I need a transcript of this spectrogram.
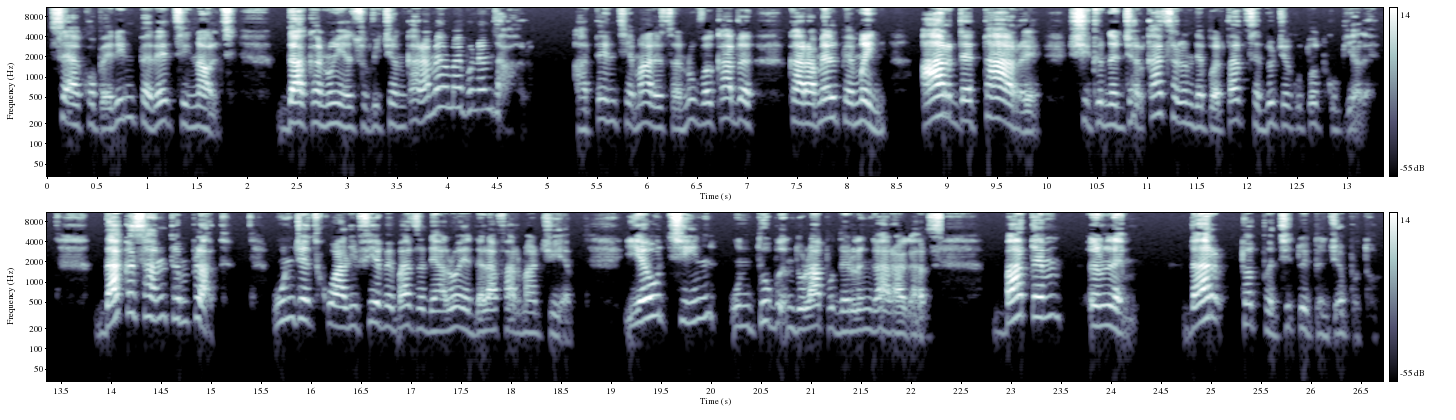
să acoperim pereții înalți. Dacă nu e suficient caramel, mai punem zahăr. Atenție mare să nu vă cadă caramel pe mâini. Arde tare și când încercați să-l îndepărtați, se duce cu tot cu piele. Dacă s-a întâmplat, ungeți cu alifie pe bază de aloe de la farmacie. Eu țin un tub în dulapul de lângă aragaz. Batem în lemn, dar tot pățitul-i începutul.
